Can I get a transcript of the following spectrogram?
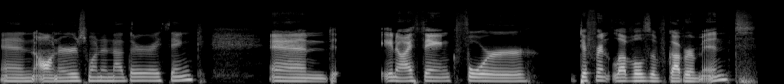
and honors one another, I think. And, you know, I think for different levels of government,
